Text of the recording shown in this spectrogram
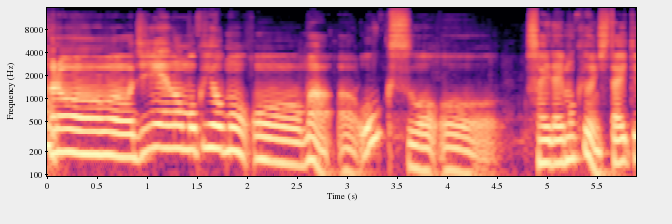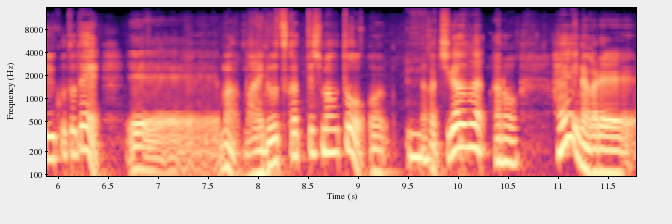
ん。あのー陣営の目標もおまああオークスをお最大目標にしたいということで、えーまあ、マイルを使ってしまうとおうんなんか違うなあの速い流れ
